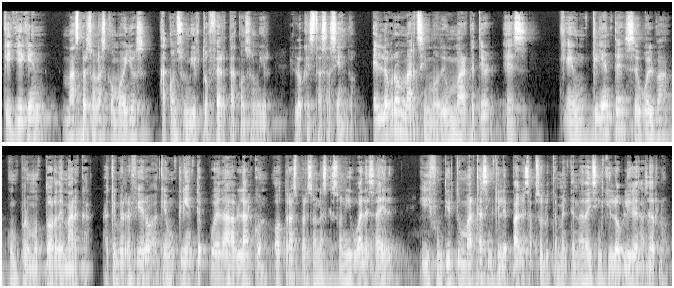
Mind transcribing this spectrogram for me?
que lleguen más personas como ellos a consumir tu oferta, a consumir lo que estás haciendo. El logro máximo de un marketer es que un cliente se vuelva un promotor de marca. ¿A qué me refiero? A que un cliente pueda hablar con otras personas que son iguales a él y difundir tu marca sin que le pagues absolutamente nada y sin que lo obligues a hacerlo,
